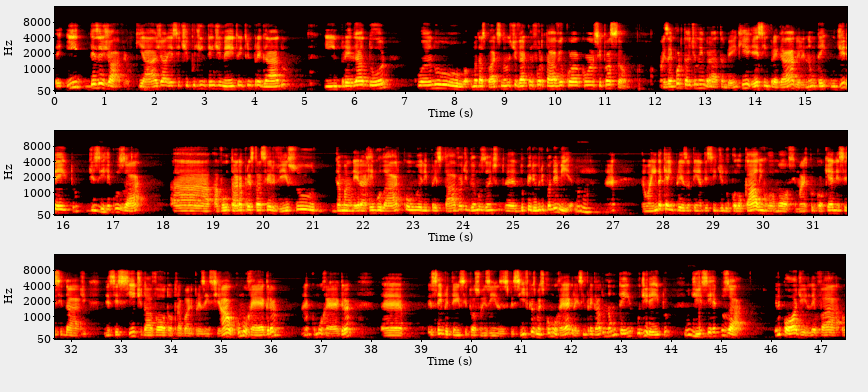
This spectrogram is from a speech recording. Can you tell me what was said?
e desejável que haja esse tipo de entendimento entre empregado e empregador quando uma das partes não estiver confortável com a, com a situação. Mas é importante lembrar também que esse empregado ele não tem o direito de se uhum. recusar a, a voltar a prestar serviço da maneira regular como ele prestava, digamos, antes é, do período de pandemia. Uhum. Né? Então, ainda que a empresa tenha decidido colocá-lo em home office, mas por qualquer necessidade necessite dar a volta ao trabalho presencial, como regra, né? Como regra, é, sempre tem situações específicas, mas como regra, esse empregado não tem o direito uhum. de se recusar. Ele pode levar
